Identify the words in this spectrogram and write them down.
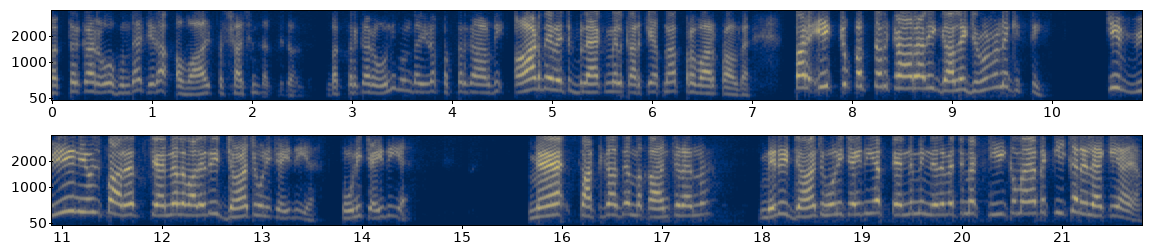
ਪੱਤਰਕਾਰ ਉਹ ਹੁੰਦਾ ਜਿਹੜਾ ਆਵਾਜ਼ ਪ੍ਰਸ਼ਾਸਨ ਤੱਕ ਪਹੁੰਚਾਉਂਦਾ। ਪੱਤਰਕਾਰ ਉਹ ਨਹੀਂ ਹੁੰਦਾ ਜਿਹੜਾ ਪੱਤਰਕਾਰ ਦੀ ਆੜ ਦੇ ਵਿੱਚ ਬਲੈਕਮੇਲ ਕਰਕੇ ਆਪਣਾ ਪਰਿਵਾਰ ਪਾਲਦਾ। ਪਰ ਇੱਕ ਪੱਤਰਕਾਰ ਵਾਲੀ ਗੱਲ ਜ਼ਰੂਰ ਉਹਨੇ ਕੀਤੀ ਕਿ ਵੀ ਨਿਊਜ਼ ਭਾਰਤ ਚੈਨਲ ਵਾਲੇ ਦੀ ਜਾਂਚ ਹੋਣੀ ਚਾਹੀਦੀ ਹੈ, ਹੋਣੀ ਚਾਹੀਦੀ ਹੈ। ਮੈਂ ਸੱਤ ਗਜ਼ ਦੇ ਮਕਾਨ 'ਚ ਰਹਿਣਾ ਮੇਰੀ ਜਾਂਚ ਹੋਣੀ ਚਾਹੀਦੀ ਹੈ 3 ਮਹੀਨੇ ਦੇ ਵਿੱਚ ਮੈਂ ਕੀ ਕਮਾਇਆ ਤੇ ਕੀ ਘਰੇ ਲੈ ਕੇ ਆਇਆ,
